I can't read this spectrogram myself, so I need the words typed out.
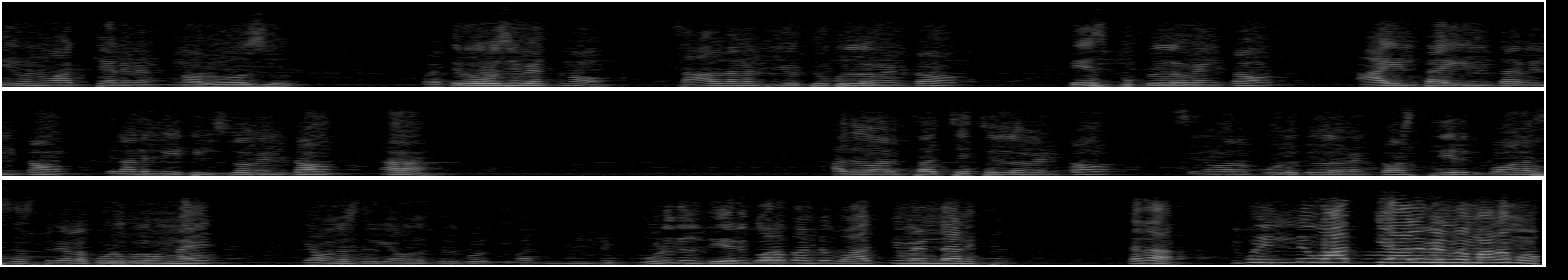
దేవుని వాక్యాన్ని వింటున్నాం రోజు. ప్రతిరోజు వింటున్నాం. చాలా అన్నట్టు యూట్యూబ్లో వింటాం ఫేస్బుక్లో వింటాం ఆ ఇంట ఇంట వింటాం ఇలాంటి మీటింగ్స్లో వింటాం ఆదివారం చర్చిల్లో వింటాం శనివారం కూడుకుల్లో వింటాం స్త్రీలకు బోనస్ స్త్రీల కూడుకులు ఉన్నాయి యవనస్తులకు యవనస్తులు ఇవన్నీ కూడుకులు దేని కొరకు అంటే వాక్యం వినడానికి. కదా? ఇప్పుడు ఇన్ని వాక్యాలు విన్న మనము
